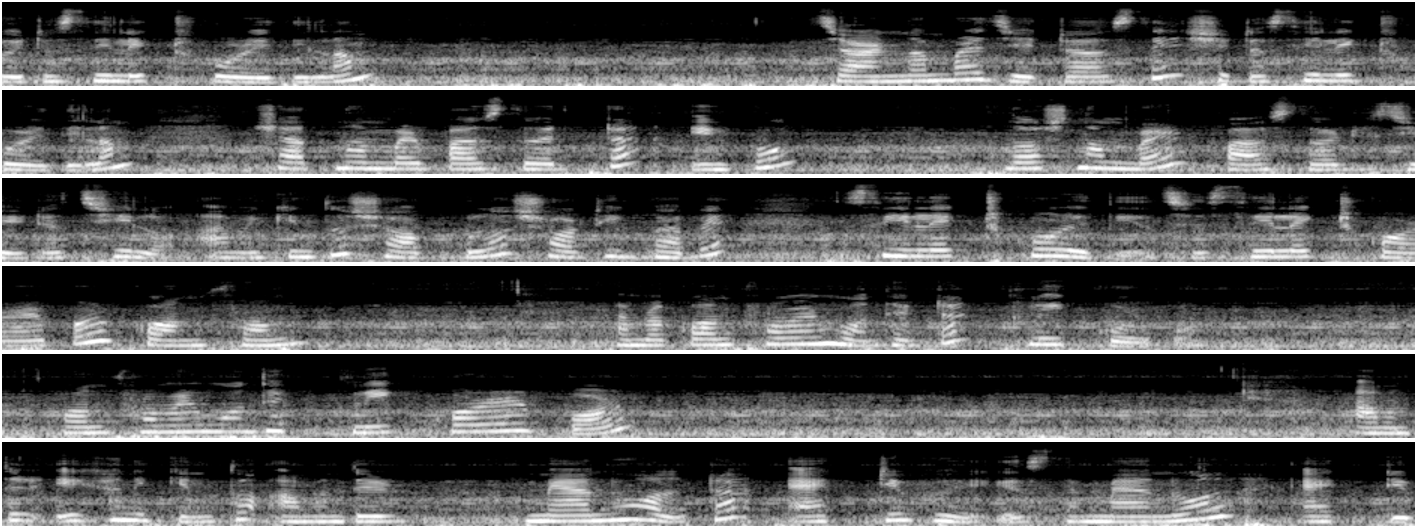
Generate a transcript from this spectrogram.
ওইটা সিলেক্ট করে দিলাম। চার নাম্বার যেটা আছে সেটা সিলেক্ট করে দিলাম। সাত নাম্বার পাসওয়ার্ডটা এবং দশ নম্বর পাসওয়ার্ড যেটা ছিল, আমি কিন্তু সবগুলো সঠিকভাবে সিলেক্ট করে দিয়েছি। সিলেক্ট করার পর কনফার্ম আমরা কনফার্মের মধ্যে একটা ক্লিক করব। কনফার্মের মধ্যে ক্লিক করার পর আমাদের এখানে কিন্তু আমাদের ম্যানুয়ালটা অ্যাক্টিভ হয়ে গেছে। ম্যানুয়াল অ্যাক্টিভ,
